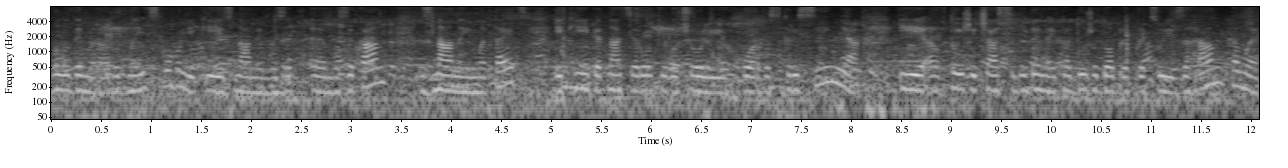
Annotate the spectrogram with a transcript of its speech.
Володимира Рудницького, який знаний е, музикант, знаний митець, який 15 років очолює хор Воскресіння, і в той же час людина, яка дуже добре працює з грантами,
